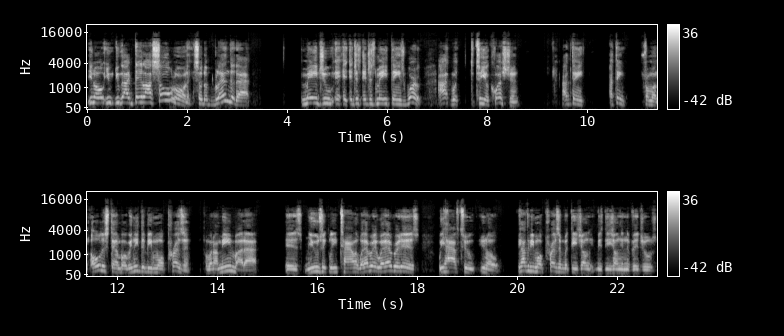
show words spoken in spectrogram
you know, you, you got De La Soul on it, so the blend of that made you. It, it- it just it just made things work. I to your question, I think I think from an older standpoint, we need to be more present. And what I mean by that is musically, talent, whatever whatever it is, we have to, you know, we have to be more present with these young with these young individuals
